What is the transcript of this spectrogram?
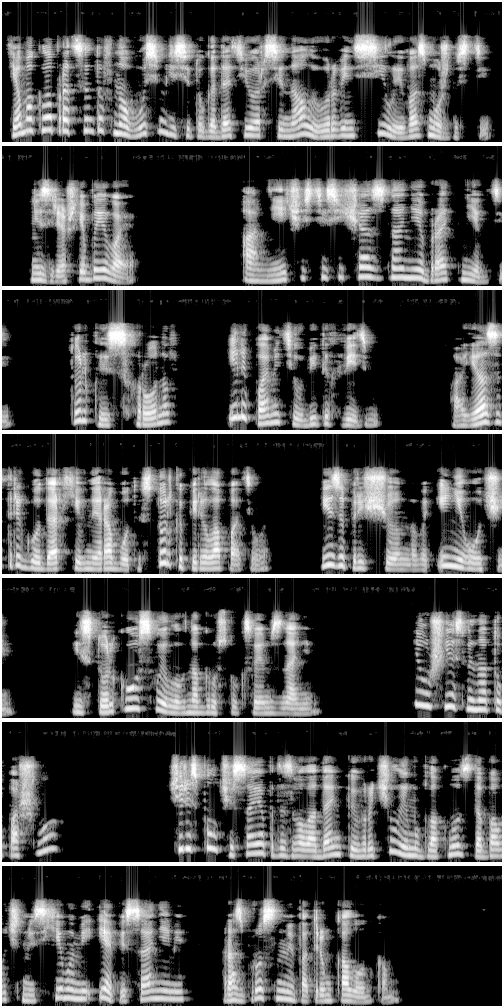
я могла процентов на восемьдесят угадать ее арсенал и уровень силы и возможностей. Не зря ж я боевая. А нечисти сейчас знания брать негде, только из схронов или памяти убитых ведьм. А я за три года архивной работы столько перелопатила и запрещенного, и не очень, и столько усвоила в нагрузку к своим знаниям. И уж если на то пошло, через полчаса я подозвала Даньку и вручила ему блокнот с добавочными схемами и описаниями, разбросанными по трем колонкам.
